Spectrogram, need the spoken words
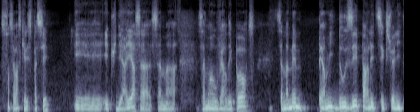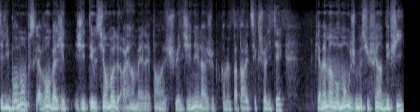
sans savoir ce qui allait se passer. Et, et puis derrière, ça, ça m'a, ça m'a ouvert des portes. Ça m'a même permis d'oser parler de sexualité librement, parce qu'avant, bah, j'étais aussi en mode, ah non mais attends, je être gêné là, je vais quand même pas parler de sexualité. Puis il y a même un moment où je me suis fait un défi,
